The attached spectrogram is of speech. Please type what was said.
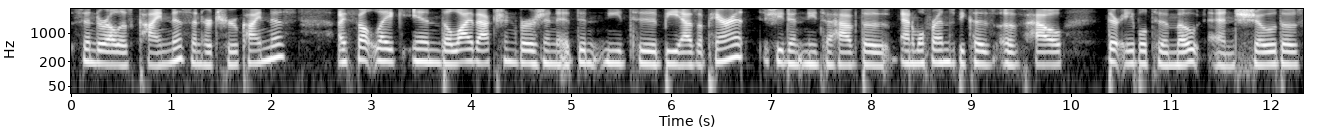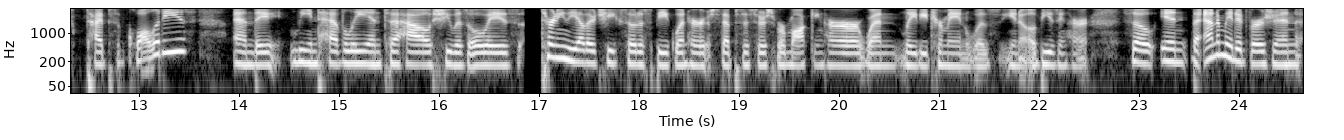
Cinderella's kindness and her true kindness. I felt like in the live action version, it didn't need to be as apparent. She didn't need to have the animal friends because of how they're able to emote and show those types of qualities. And they leaned heavily into how she was always turning the other cheek, so to speak, when her stepsisters were mocking her, or when Lady Tremaine was, you know, abusing her. So in the animated version,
